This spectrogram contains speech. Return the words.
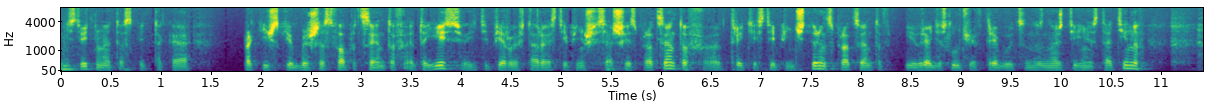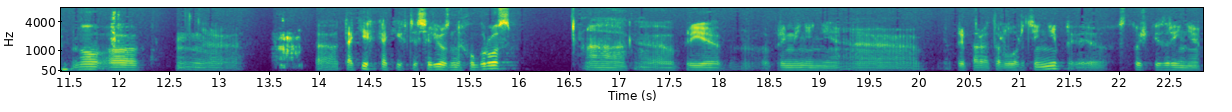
Действительно, так сказать, такая практически большинства пациентов это есть. Видите, первая вторая степень 66%, третья степень 14%, и в ряде случаев требуется назначение статинов. Но э, э, таких каких-то серьезных угроз э, при применении препарата лортинип с точки зрения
